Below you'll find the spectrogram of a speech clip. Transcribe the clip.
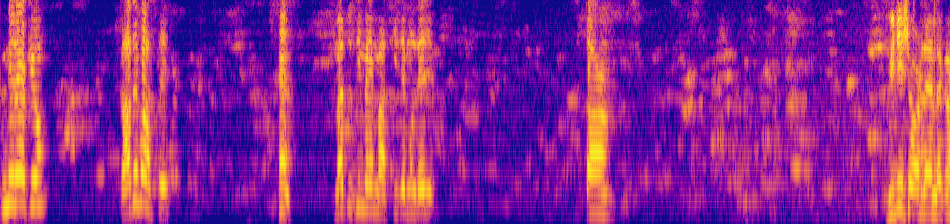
ਮੇਰਾ ਕਿਉਂ? ਕਾਦੇ ਵਾਸਤੇ? ਮੈਂ ਤੁਸੀਂ ਮੇਰੇ ਮਾਸੀ ਦੇ ਮੁੰਡੇ ਜੇ। ਤਾਂ। ਵੀਡੀਓ ਸ਼ਾਟ ਲੈਣ ਲੱਗਾ।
